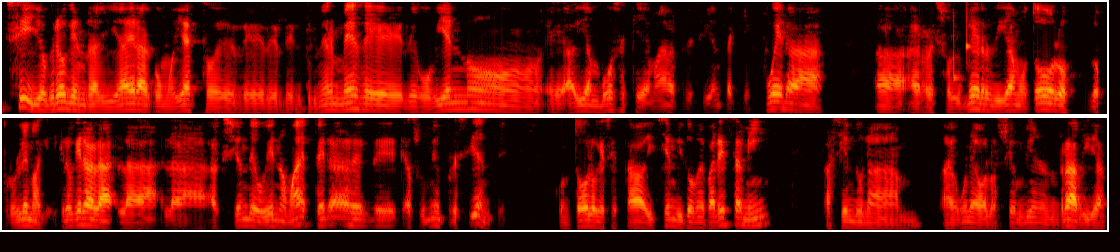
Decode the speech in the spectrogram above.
Sí, yo creo que en realidad era como ya esto, desde, el primer mes de, gobierno, eh, habían voces que llamaban al presidente a que fuera a, resolver, digamos, todos los, problemas. Creo que era la, acción de gobierno más esperada desde que asumió el presidente, con todo lo que se estaba diciendo y todo. Me parece a mí, haciendo una, una evaluación bien rápida,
